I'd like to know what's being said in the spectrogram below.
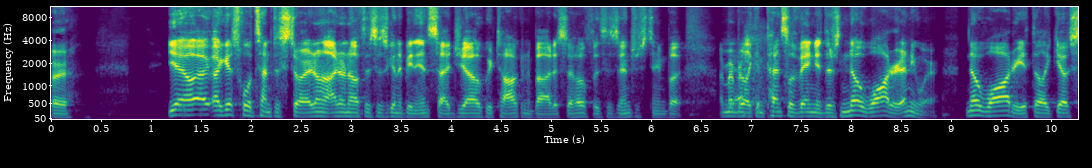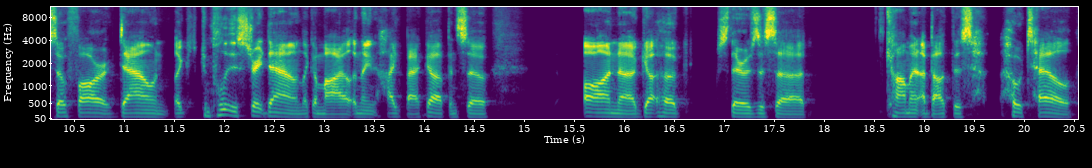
or yeah, I, I guess we'll attempt a story. I don't know. I don't know if this is going to be an inside joke. We're talking about it, so hopefully this is interesting. But I remember, Yeah. like in Pennsylvania, there's no water anywhere. No water. You have to like go so far down, like completely straight down, like a mile, and then hike back up. And so on uh, Guthook, there was this uh, comment about this hotel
